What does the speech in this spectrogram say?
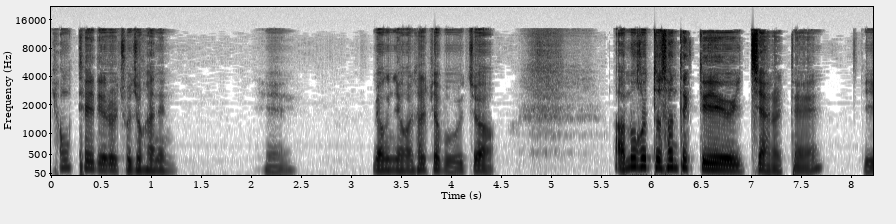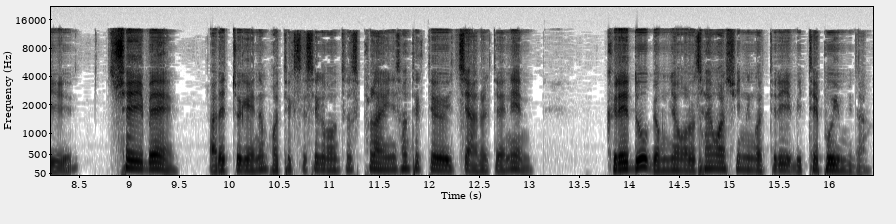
형태들을 조정하는 예, 명령을 살펴보죠. 아무것도 선택되어 있지 않을 때 이 shape의 아래쪽에 있는 vertex, segment, spline이 선택되어 있지 않을 때는 그래도 명령어로 사용할 수 있는 것들이 밑에 보입니다.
